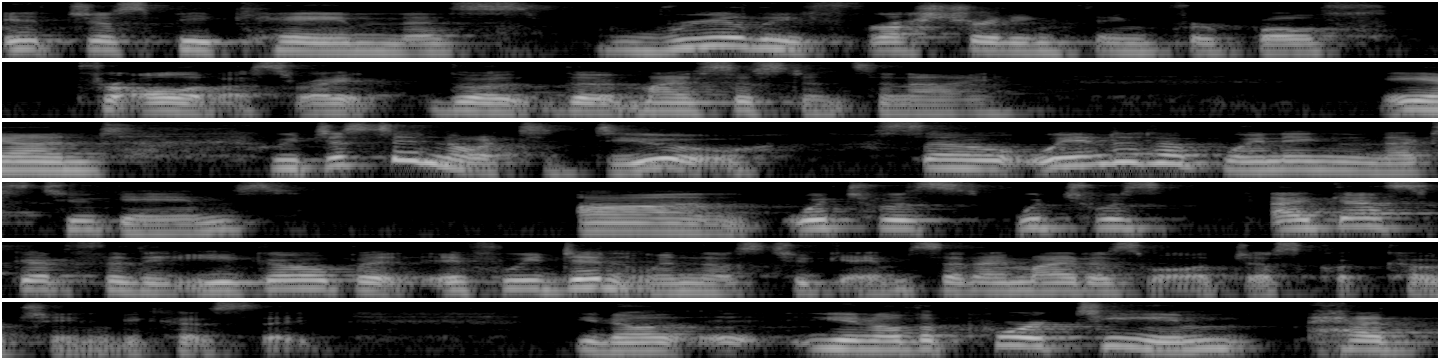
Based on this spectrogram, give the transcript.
it just became this really frustrating thing for both, for all of us, right? The, the, my assistants and I. And we just didn't know what to do. So we ended up winning the next two games um, which was which was I guess good for the ego. But if we didn't win those two games, then I might as well have just quit coaching because they, you know, you know, the poor team had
